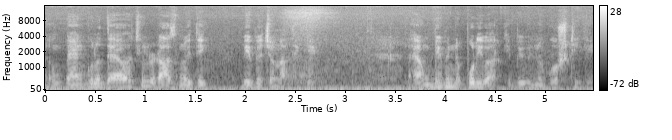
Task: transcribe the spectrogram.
এবং ব্যাংকগুলো দেওয়া হয়েছিল রাজনৈতিক বিবেচনা থেকে এবং বিভিন্ন পরিবারকে, বিভিন্ন গোষ্ঠীকে।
